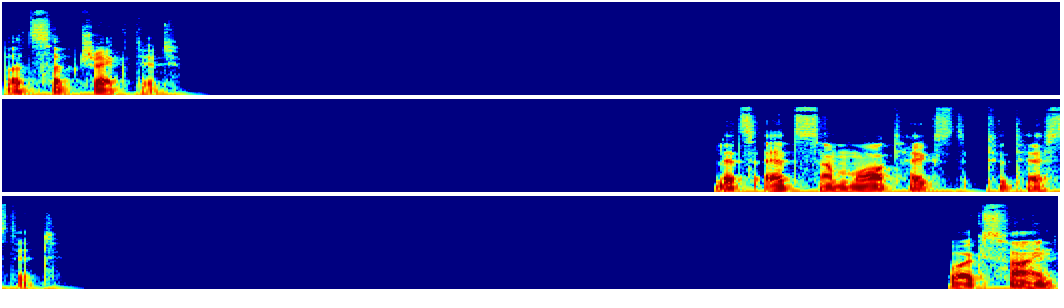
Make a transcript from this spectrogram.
but subtract it. Let's add some more text to test it. Works fine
